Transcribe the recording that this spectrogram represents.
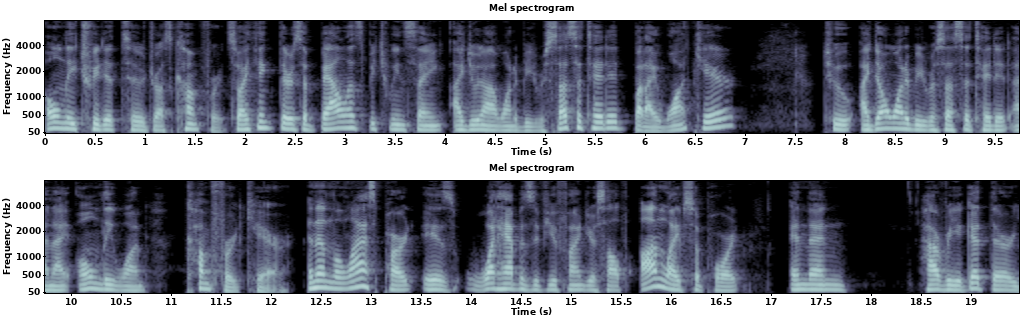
only treated to address comfort. So I think there's a balance between saying, I do not want to be resuscitated, but I want care, to I don't want to be resuscitated and I only want comfort care. And then the last part is what happens if you find yourself on life support and then, however you get there,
